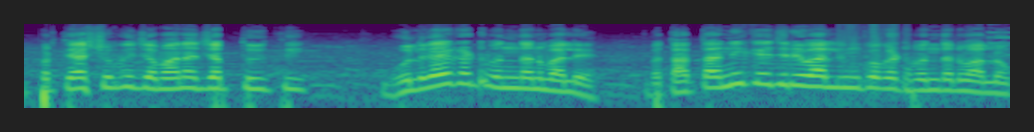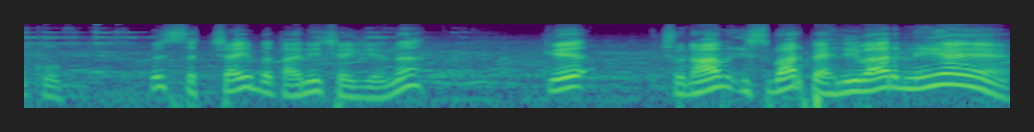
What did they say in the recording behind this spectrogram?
प्रत्याशियों की जमानत जब्त हुई थी। भूल गए गठबंधन वाले? बताता नहीं केजरीवाल इनको गठबंधन वालों को। भाई, सच्चाई बतानी चाहिए ना कि चुनाव इस बार पहली बार नहीं आए हैं।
